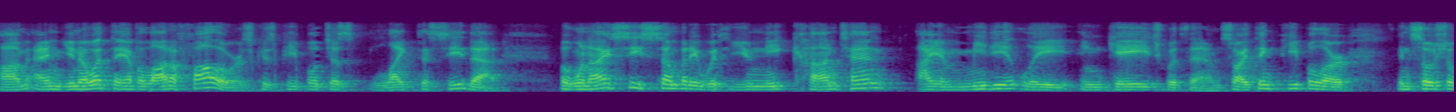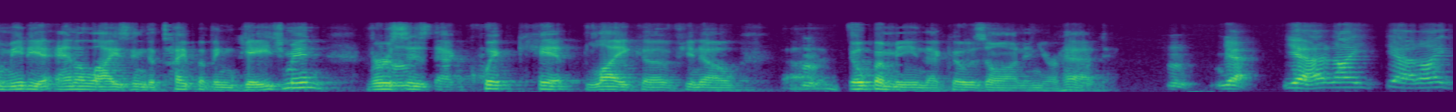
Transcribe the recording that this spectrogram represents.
Um, and you know what? They have a lot of followers because people just like to see that. But when I see somebody with unique content, I immediately engage with them. So I think people are in social media analyzing the type of engagement versus mm-hmm. that quick hit like of, you know, uh, mm. dopamine that goes on in your head. Mm. Yeah, yeah, and I yeah, and I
